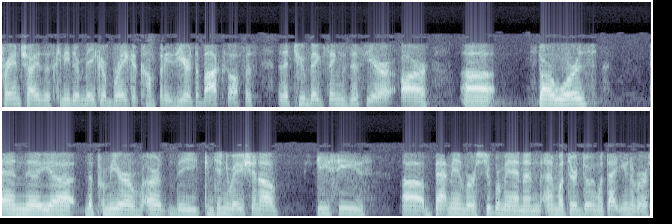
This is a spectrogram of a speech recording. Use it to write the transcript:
franchises can either make or break a company's year at the box office. And the two big things this year are uh, Star Wars and the uh, the premiere of or the continuation of DC's uh, Batman vs Superman and and what they're doing with that universe.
